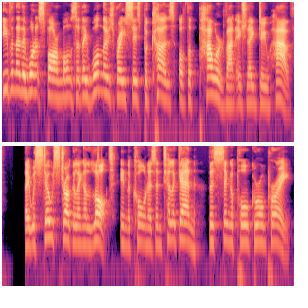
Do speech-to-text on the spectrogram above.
Even though they won at Spa and Monza, they won those races because of the power advantage they do have. They were still struggling a lot in the corners until again the Singapore Grand Prix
